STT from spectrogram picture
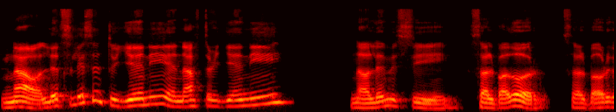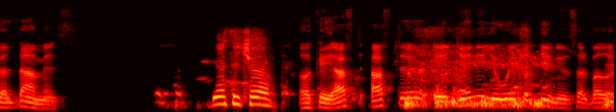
Now, let's listen to Jenny, and after Jenny, now let me see, Salvador, Salvador Galdames. Yes, teacher. Okay, after, after uh, Jenny, you will continue, Salvador.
